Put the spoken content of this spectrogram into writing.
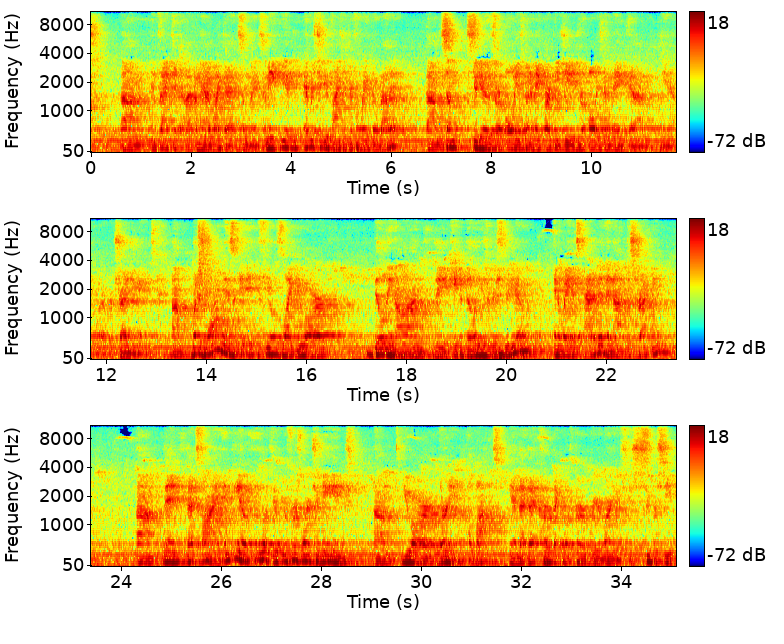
Um, in fact, uh, I, I mean, I like that in some ways. I mean, you know, every studio finds a different way to go about it. Um, some studios are always going to make RPGs or always going to make, um, you know, whatever, strategy games. Um, but as long as it, feels like you are building on the capabilities of your studio in a way that's additive and not distracting, um, then that's fine. And you know, look, your, your first one or two games, um, you are learning a lot. You know, that, that curve, that growth curve where you're learning is, is super steep.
